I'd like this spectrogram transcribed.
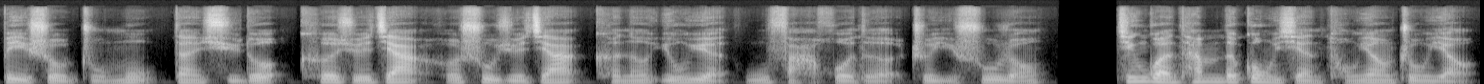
备受瞩目，但许多科学家和数学家可能永远无法获得这一殊荣。尽管他们的贡献同样重要，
